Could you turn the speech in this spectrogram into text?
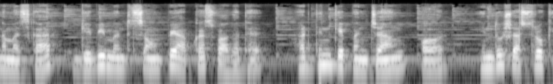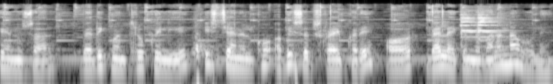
नमस्कार, गेबी मंत्र साउंड पे आपका स्वागत है। हर दिन के पंचांग और हिंदू शास्त्रों के अनुसार वैदिक मंत्रों के लिए इस चैनल को अभी सब्सक्राइब करें और बेल आइकन दबाना ना भूलें।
